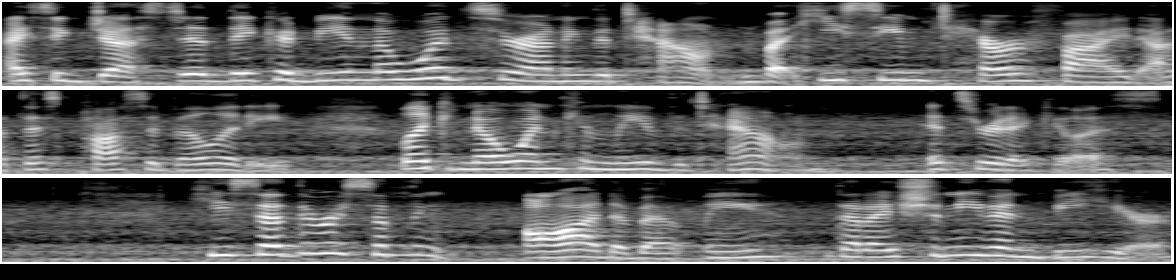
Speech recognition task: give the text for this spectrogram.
I suggested they could be in the woods surrounding the town, but he seemed terrified at this possibility, like no one can leave the town. It's ridiculous. He said there was something odd about me, that I shouldn't even be here.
